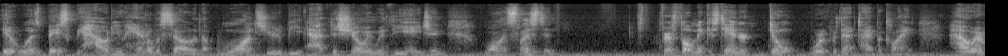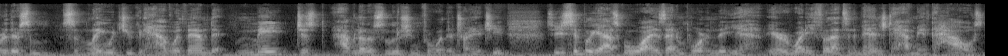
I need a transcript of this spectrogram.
It was basically how do you handle the seller that wants you to be at the showing with the agent while it's listed? First of all, make a standard. Don't work with that type of client. However, there's some some language you can have with them that may just have another solution for what they're trying to achieve. So you simply ask, well, why is that important that you, or why do you feel that's an advantage to have me at the house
